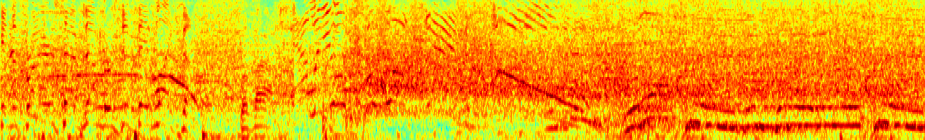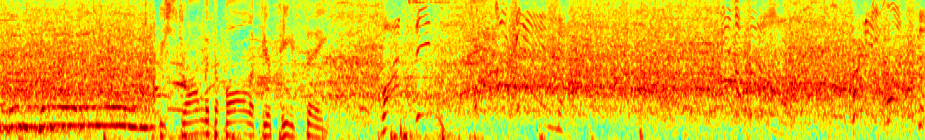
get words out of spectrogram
And the Friars have numbers if they'd like them. To Watson! Oh! Be strong with the ball if you're PC. Watson again! And the foul Watson.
